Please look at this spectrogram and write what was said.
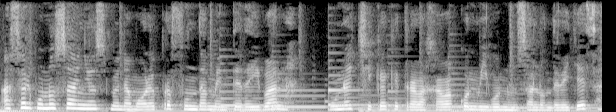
Hace algunos años me enamoré profundamente de Ivana, una chica que trabajaba conmigo en un salón de belleza.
